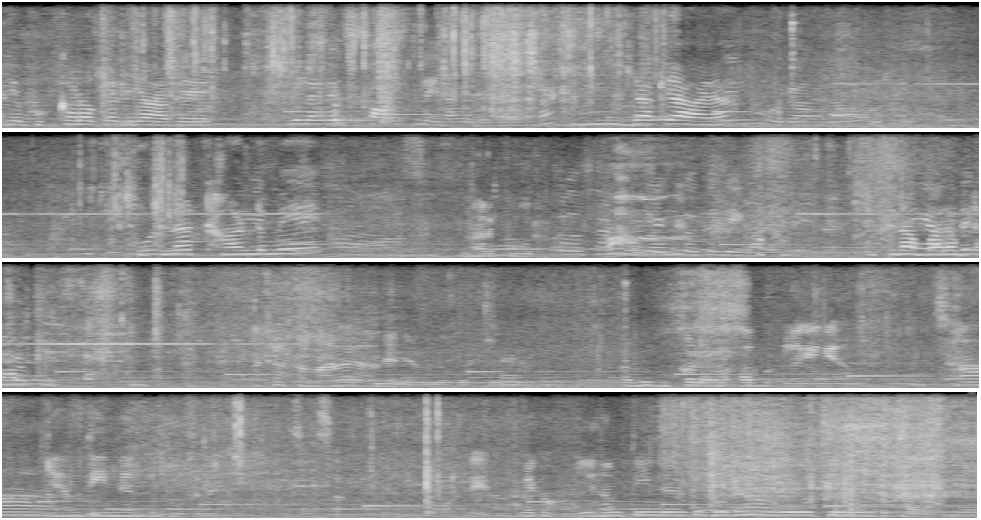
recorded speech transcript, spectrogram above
तो ये भुक्खड़ों के लिए आ गए। मुझे लग रहा है सॉस लेना पड़ेगा क्या क्या आया? इतना ठंड में? भरपूर। इतना बर्फ़ डाल के। अच्छा हमारा नहीं नहीं हम लोगों को अभी भुक्कड़ अब लगेंगे हम। हाँ ये हम तीन जन को पूछ रहे हैं। देखो ये हम तीन जन को पूछ रहे हैं वो तीन जन को खा रहे हैं।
